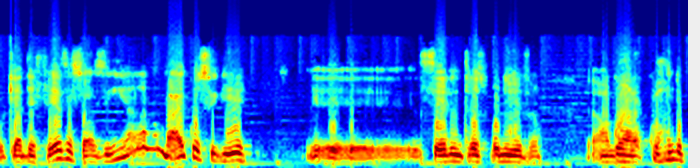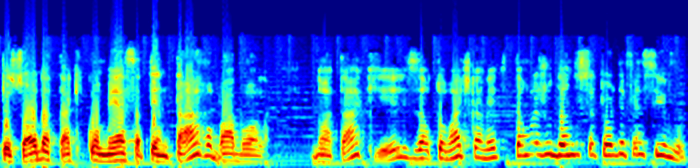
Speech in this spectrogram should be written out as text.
porque a defesa sozinha ela não vai conseguir eh, ser intransponível. Agora, quando o pessoal do ataque começa a tentar roubar a bola no ataque, eles automaticamente estão ajudando o setor defensivo.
